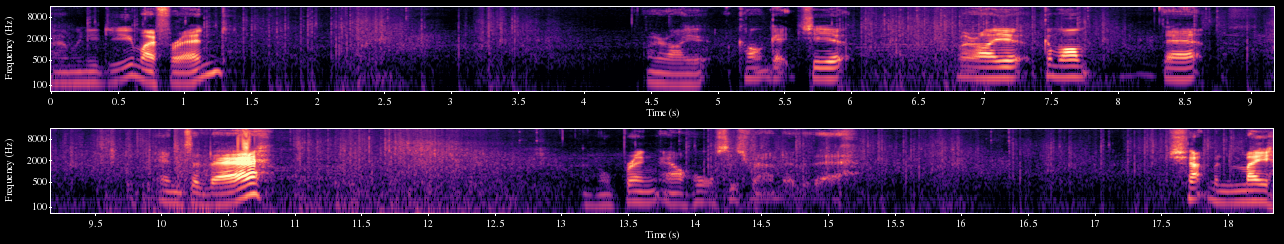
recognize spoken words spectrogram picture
And we need you, my friend. Where are you? Can't get to you. Where are you? Come on. There. Into there. And we'll bring our horses round over there. Chapman may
